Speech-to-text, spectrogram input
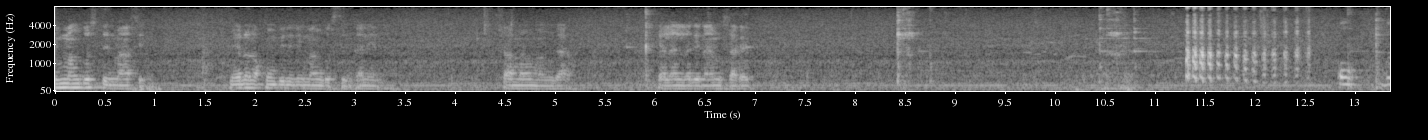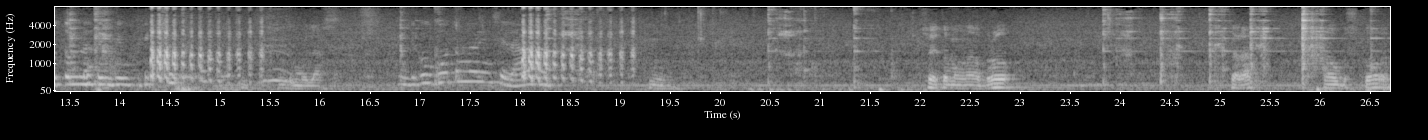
Yung mangustin masin. Meron akong biniling mangustin kanina. Sama ng mangga. Kaya lang lagyan namin sa rep. Oh, gutom na rin yung picture. Dumulas. Hindi ko gutom na rin sila. Hmm. So ito mga bro. Sarap. Maubos ko.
